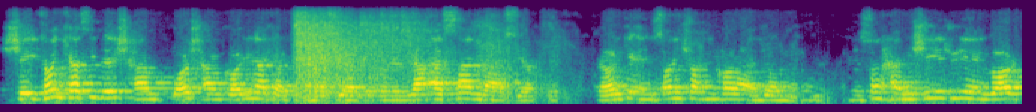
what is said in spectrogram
شیطان کسی بهش هم باش همکاری نکرد. نصیحت کنه نه اصلا نصیحت کنه در حالی که انسان این کار رو انجام میده انسان همیشه یه جوری انگار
